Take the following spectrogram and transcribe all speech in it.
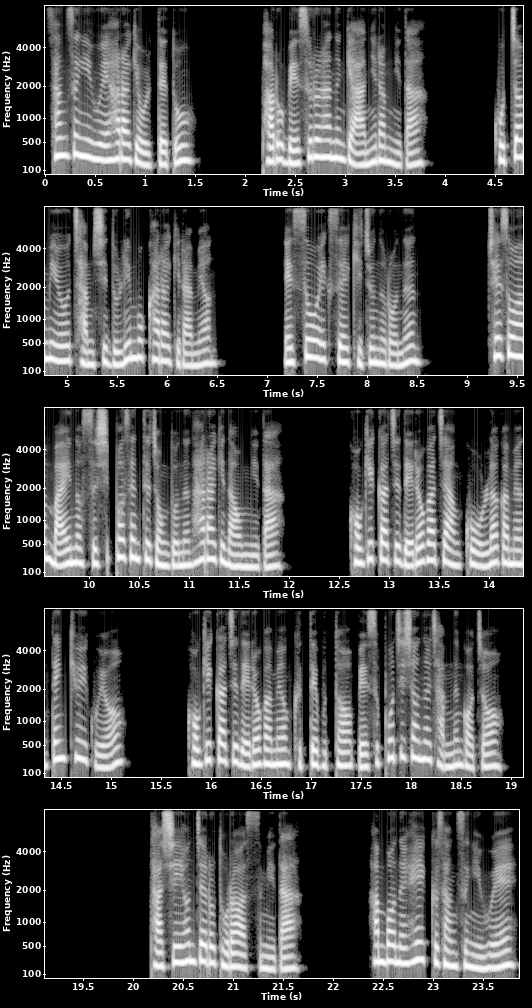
상승 이후에 하락이 올 때도 바로 매수를 하는 게 아니랍니다. 고점 이후 잠시 눌림목 하락이라면 SOXL 기준으로는 최소한 마이너스 10% 정도는 하락이 나옵니다. 거기까지 내려가지 않고 올라가면 땡큐이고요. 거기까지 내려가면 그때부터 매수 포지션을 잡는 거죠. 다시 현재로 돌아왔습니다. 한 번의 헤이크 상승 이후에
